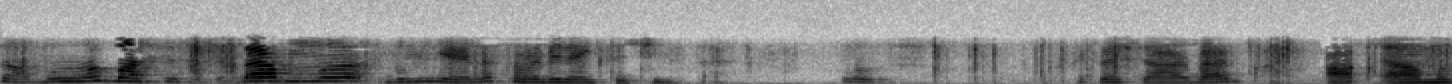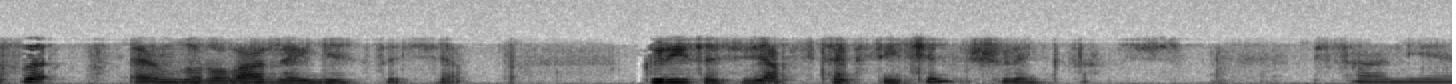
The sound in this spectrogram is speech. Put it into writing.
Tamam buna başlayacağım. Ben bunu bunun yerine sana bir renk seçeyim istersen. Olur. Arkadaşlar ben alması en zor olan rengi seçeceğim. Gri seçeceğim. Tepsi için şu renk. Bir saniye.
